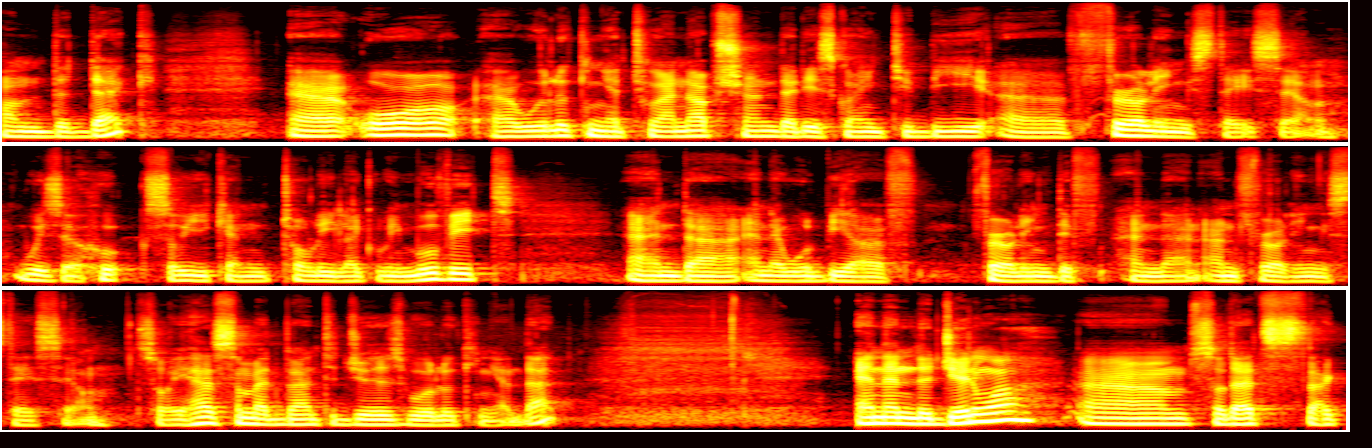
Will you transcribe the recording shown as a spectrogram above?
on the deck. Uh, or uh, we're looking at an option that is going to be a furling staysail with a hook, so you can totally like remove it, and and there will be a furling and an unfurling staysail. So it has some advantages. We're looking at that and then the Genoa. Um, so that's like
